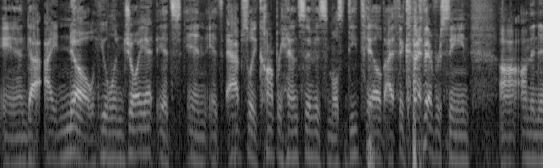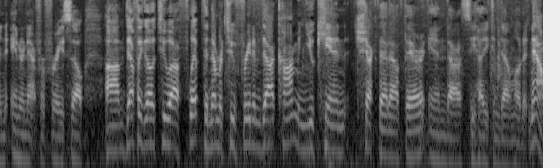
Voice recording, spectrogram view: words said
And uh, i know you'll enjoy it. It's in it's absolutely comprehensive. It's the most detailed i think i've ever seen uh, on the internet for free. So um, definitely go to uh, flip the number two freedom.com and you can check that out there and uh, see how you can download it. Now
